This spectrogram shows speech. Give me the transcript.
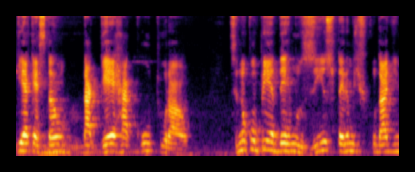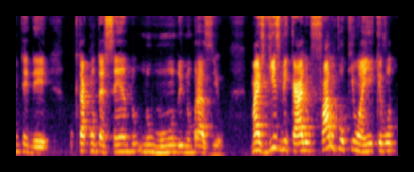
que é a questão da guerra cultural. Se não compreendermos isso, teremos dificuldade de entender o que está acontecendo no mundo e no Brasil. Mas diz, Bicalho, fala um pouquinho aí que eu vou.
